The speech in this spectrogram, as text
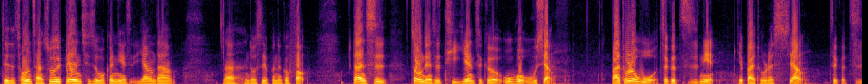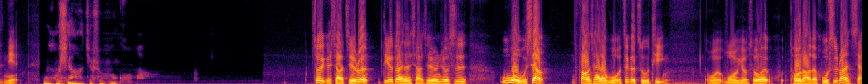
接着重新阐述一遍，其实我跟你也是一样的啊。那很多事也不能够放，但是重点是体验这个无我无相，摆脱了我这个执念，也摆脱了相这个执念。无相就是无我。做一个小结论，第二段的小结论就是无我无相，放下了我这个主体，我我有时候会头脑的胡思乱想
